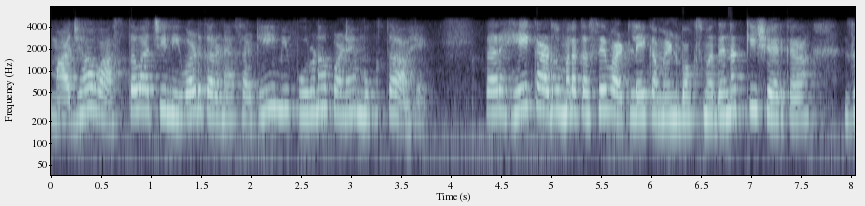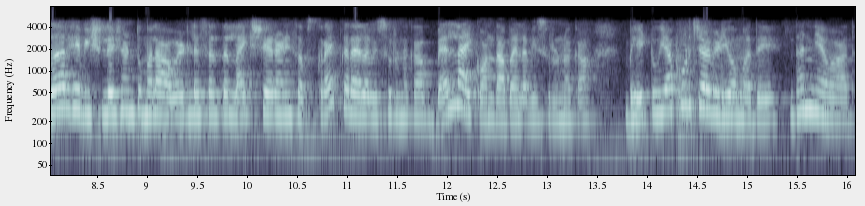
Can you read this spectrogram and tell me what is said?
माझ्या वास्तवाची निवड करण्यासाठी मी पूर्णपणे मुक्त आहे. तर हे कार्ड तुम्हाला कसे वाटले कमेंट बॉक्समध्ये नक्की शेअर करा. जर हे विश्लेषण तुम्हाला आवडले असेल तर लाईक शेअर आणि सबस्क्राईब करायला विसरू नका. बेल आयकॉन दाबायला विसरू नका. भेटूया पुढच्या व्हिडिओमध्ये. धन्यवाद.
